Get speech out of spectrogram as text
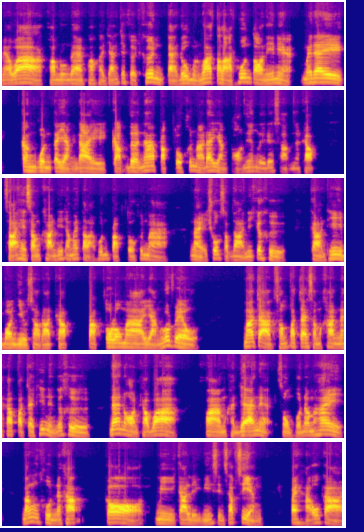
แม้ว่าความรุนแรงความขัดแย้งจะเกิดขึ้น แต่ดูเหมือนว่าตลาดหุ้นตอนนี้เนี่ยไม่ได้กังวลแต่อย่างใดกลับเดินหน้าปรับตัวขึ้นมาได้อย่างต่อเนื่องเลยด้วยซ้ำนะครับสาเหตุสำคัญที่ทำให้ตลาดหุ้นปรับตัวขึ้นมา ในช่วงสัปดาห์นี้ก็คือ การที่บอลยูสหรัฐครับปรับตัวลงมาอย่างรวดเร็ว มาจาก 2 ปัจจัยสำคัญนะครับ ปัจจัยที่ 1 ก็คือแน่นอนครับว่าความขัดแย้งเนี่ยส่งผลทาให้นักลงทุนนะครับ ก็มีการหลีกหนีสินทรัพย์เสี่ยง ไปหาโอกาส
